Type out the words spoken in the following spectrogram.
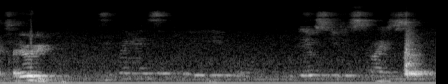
Essa é Você conhece aquele livro, O Deus que Destrói Sonhos?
